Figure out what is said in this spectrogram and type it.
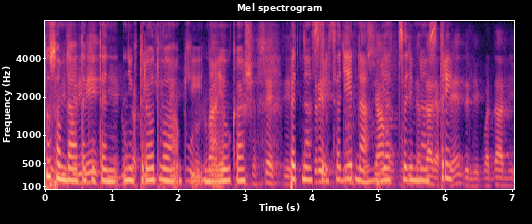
Tu som dal taký ten niektoré odvolávky na Jukáš 15.31, ja 17.3.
